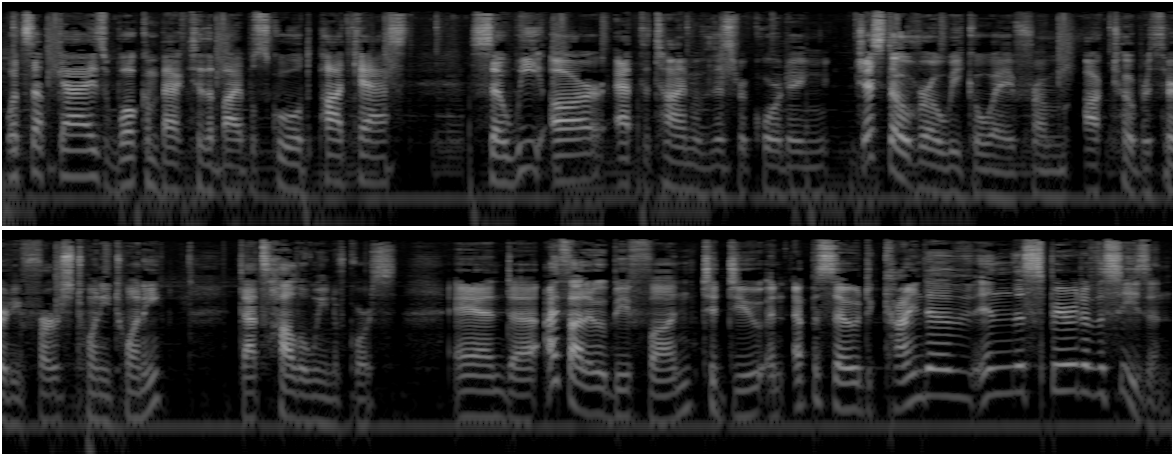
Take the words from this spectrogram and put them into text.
What's up, guys? Welcome back to the Bible Schooled podcast. So, we are, at the time of this recording, just over a week away from October 31st, 2020. That's Halloween, of course. And uh, I thought it would be fun to do an episode kind of in the spirit of the season.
